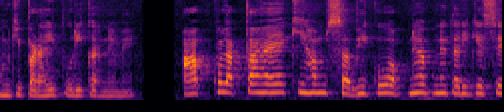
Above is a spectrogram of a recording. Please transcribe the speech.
उनकी पढ़ाई पूरी करने में। आपको लगता है कि हम सभी को अपने अपने तरीके से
